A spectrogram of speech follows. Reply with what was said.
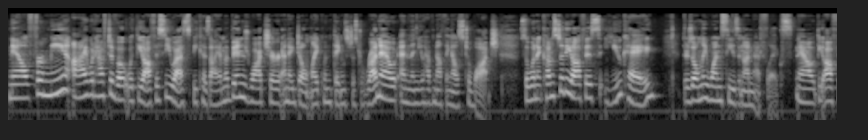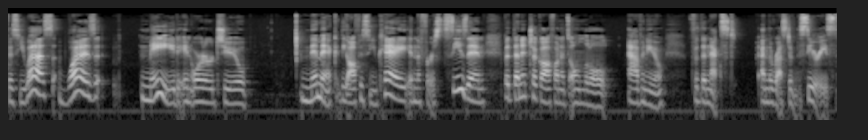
Now, for me, I would have to vote with The Office US because I am a binge watcher and I don't like when things just run out and then you have nothing else to watch. So, when it comes to The Office UK, there's only one season on Netflix. Now, The Office US was made in order to mimic The Office UK in the first season, but then it took off on its own little avenue for the next and the rest of the series.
